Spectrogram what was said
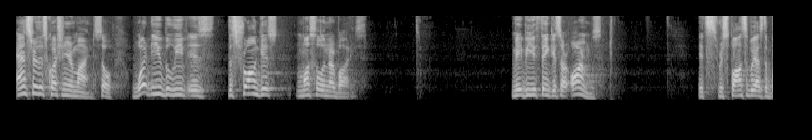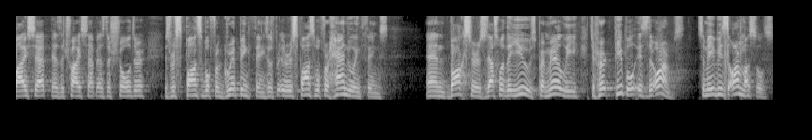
answer this question in your mind. So, what do you believe is the strongest muscle in our bodies? Maybe you think it's our arms. It's responsible as the bicep, as the tricep, as the shoulder. It's responsible for gripping things. It's responsible for handling things. And boxers, that's what they use primarily to hurt people is their arms. So maybe it's arm muscles.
